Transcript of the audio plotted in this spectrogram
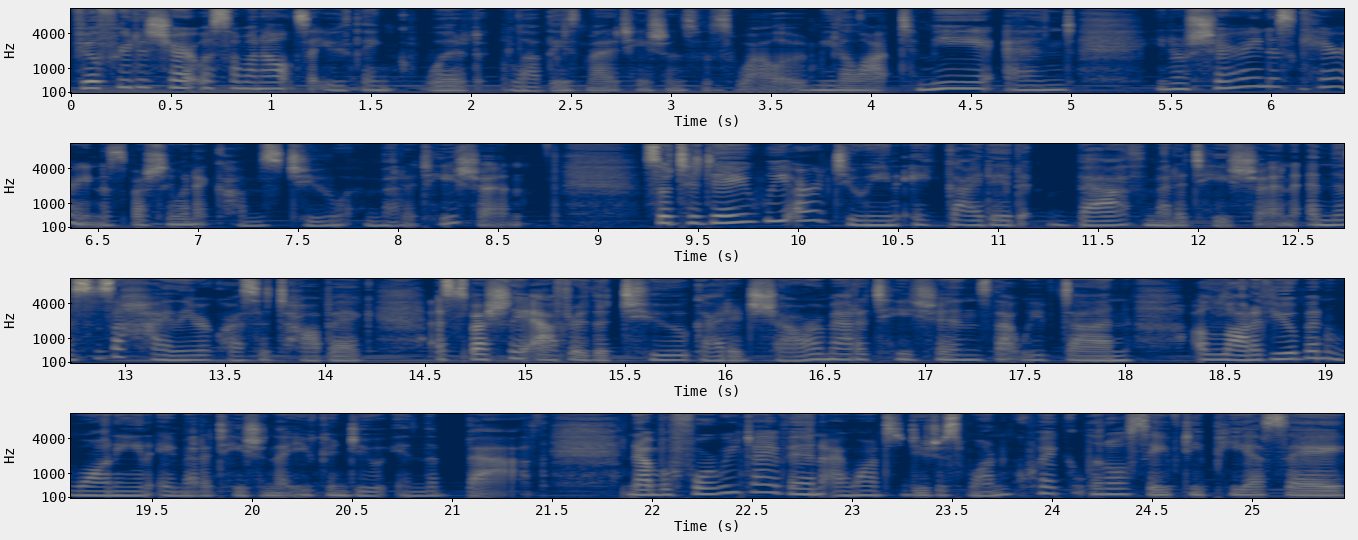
feel free to share it with someone else that you think would love these meditations as well. It would mean a lot to me. And, you know, sharing is caring, especially when it comes to meditation. So today we are doing a guided bath meditation. And this is a highly requested topic, especially after the two guided shower meditations that we've done. A lot of you have been wanting a meditation that you can do in the bath. Now, before we dive in, I want to do just one quick little safety PSA.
